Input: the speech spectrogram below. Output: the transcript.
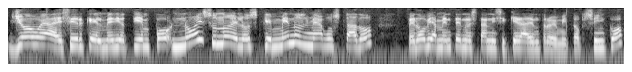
Yo voy a decir que el medio tiempo no es uno de los que menos me ha gustado, pero obviamente no está ni siquiera dentro de mi top 5.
